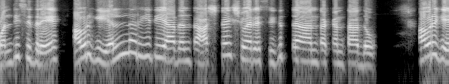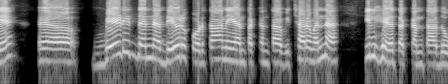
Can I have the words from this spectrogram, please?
ವಂದಿಸಿದ್ರೆ ಅವ್ರಿಗೆ ಎಲ್ಲ ರೀತಿಯಾದಂತ ಅಷ್ಟೈಶ್ವರ್ಯ ಸಿಗುತ್ತ ಅಂತಕ್ಕಂಥದ್ದು. ಅವ್ರಿಗೆ ಬೇಡಿದ್ದನ್ನ ದೇವರು ಕೊಡ್ತಾನೆ ಅಂತಕ್ಕಂತ ವಿಚಾರವನ್ನ ಇಲ್ಲಿ ಹೇಳ್ತಕ್ಕಂಥದ್ದು.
